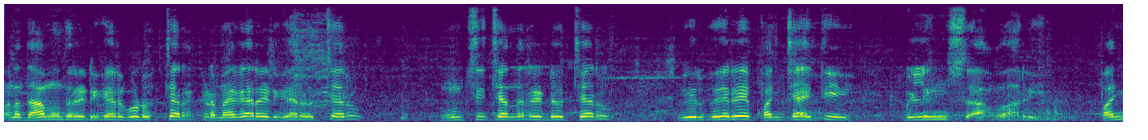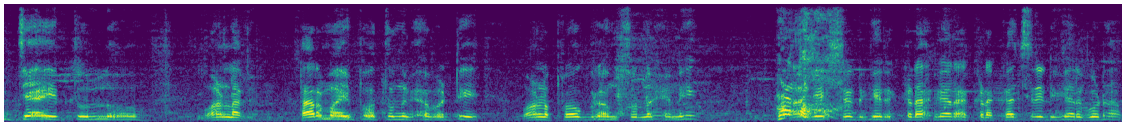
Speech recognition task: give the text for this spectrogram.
మన దామోదర్ రెడ్డి గారు కూడా వచ్చారు. అక్కడ మెగారెడ్డి గారు వచ్చారు. వంశీ చంద్రరెడ్డి వచ్చారు. వీరు వేరే పంచాయతీ బిల్డింగ్స్ వారి పంచాయతీల్లో వాళ్ళ టర్మ్ అయిపోతుంది కాబట్టి వాళ్ళ ప్రోగ్రామ్స్ ఉన్నాయని రాజేష్ రెడ్డి గారు ఇక్కడ ఆగారు. అక్కడ కచ్చిరెడ్డి గారు కూడా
